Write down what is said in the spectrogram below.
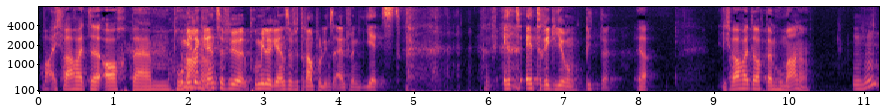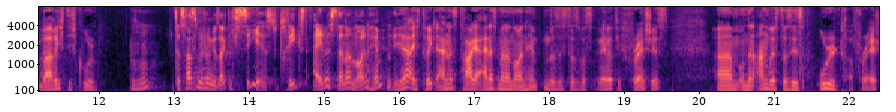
Boah, ich war heute auch beim. Promillegrenze für, Promillegrenze für Trampolins einführen, jetzt. Ed, Ed Regierung, bitte. Ja. Ich war heute auch beim Humana. Mhm. War richtig cool. Das hast du mir schon gesagt, ich sehe es. Du trägst eines deiner neuen Hemden. Ja, ich trage eines, trage eines meiner neuen Hemden. Das ist das, was relativ fresh ist. Ähm, und ein anderes, das ist ultra fresh.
